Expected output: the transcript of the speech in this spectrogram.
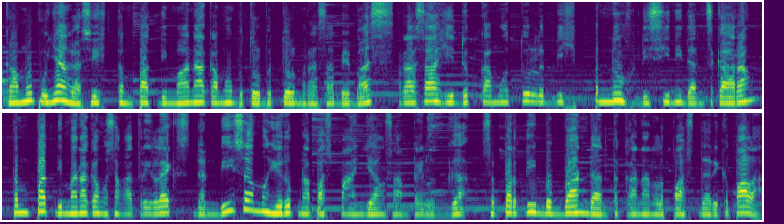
Kamu punya nggak sih tempat di mana kamu betul-betul merasa bebas? Rasa hidup kamu tuh lebih penuh di sini dan sekarang? Tempat di mana kamu sangat rileks dan bisa menghirup napas panjang sampai lega, seperti beban dan tekanan lepas dari kepala.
